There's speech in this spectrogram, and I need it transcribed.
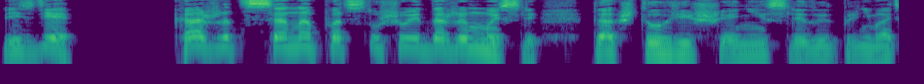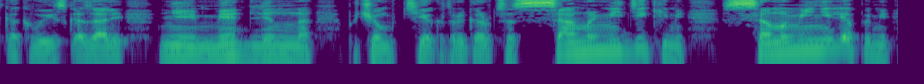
Везде, кажется, она подслушивает даже мысли, так что решение следует принимать, как вы и сказали, немедленно, причем те, которые кажутся самыми дикими, самыми нелепыми,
